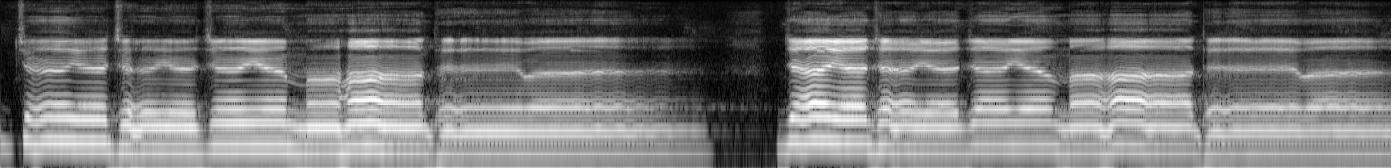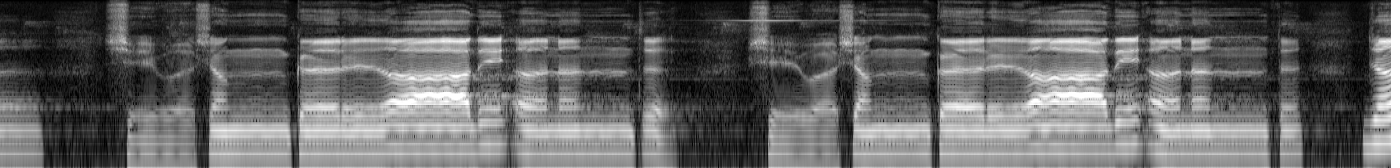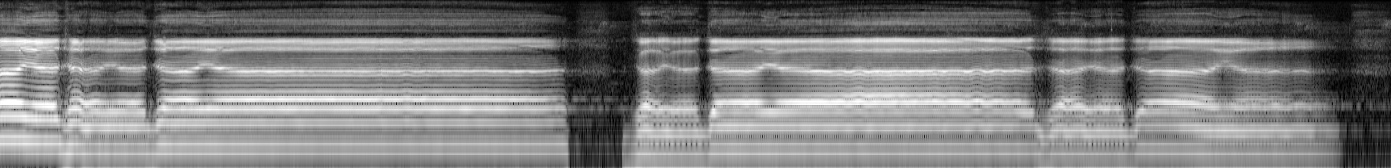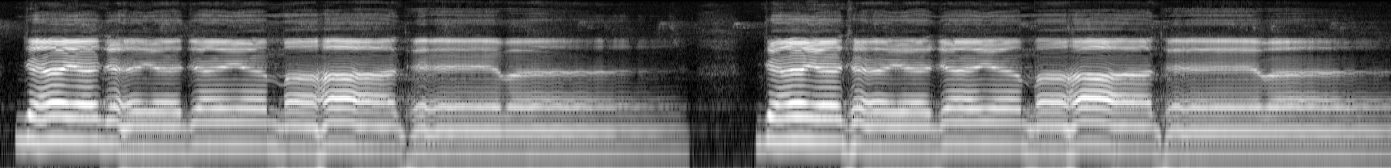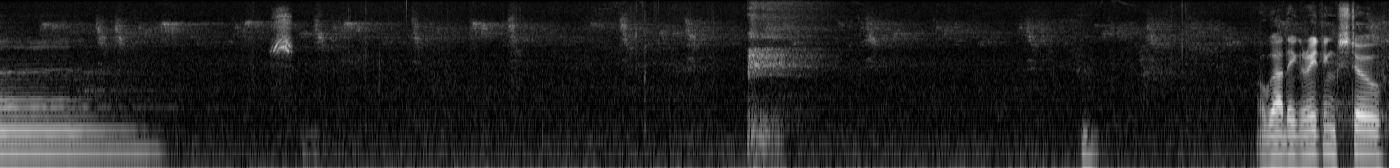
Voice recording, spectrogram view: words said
जय जय जय महादेव। जय जय जय महादेव। शिव शङ्कर आदि अनन्त शिव शङ्कर आदि अनन्त Jaya Jaya Jaya Jaya Jaya Jaya Jaya Jaya Jaya Jaya Mahadeva Jaya Jaya Jaya Mahadeva Ugadi greetings to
